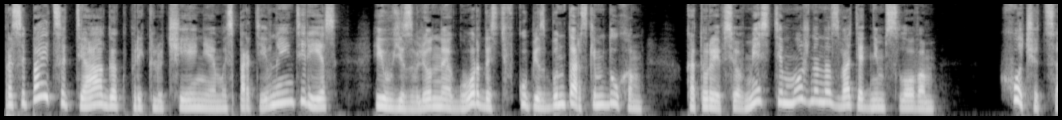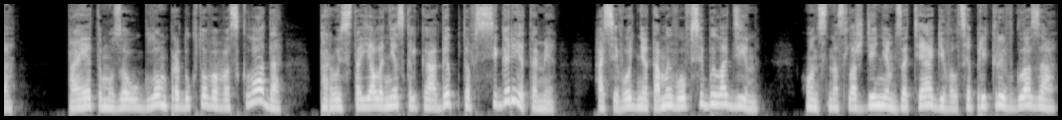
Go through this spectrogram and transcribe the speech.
просыпается тяга к приключениям и спортивный интерес, и уязвленная гордость в купе с бунтарским духом, которые все вместе можно назвать одним словом. Хочется. Поэтому за углом продуктового склада порой стояло несколько адептов с сигаретами — а сегодня там и вовсе был один. Он с наслаждением затягивался, прикрыв глаза.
